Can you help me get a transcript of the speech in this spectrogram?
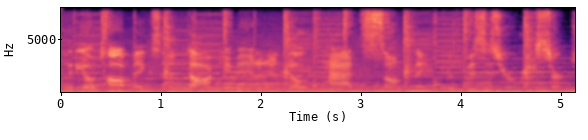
video topics in a document and a notepad, something, because this is your research.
